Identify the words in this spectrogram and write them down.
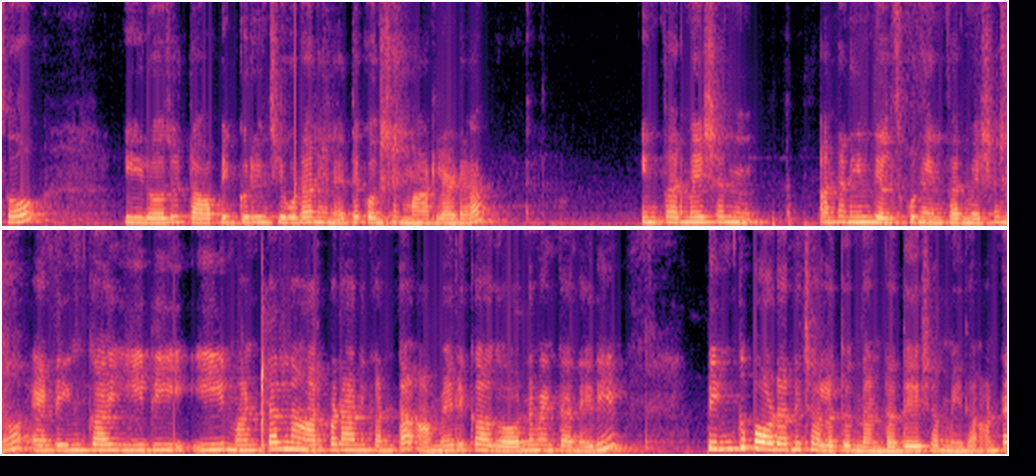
సో ఈరోజు టాపిక్ గురించి కూడా నేనైతే కొంచెం మాట్లాడా. ఇన్ఫర్మేషన్ అంటే నేను తెలుసుకునే ఇన్ఫర్మేషన్. అండ్ ఇంకా ఇది ఈ మంటలను ఆర్పడానికంట అమెరికా గవర్నమెంట్ అనేది పింక్ పౌడర్ని చల్లుతుందంట దేశం మీద. అంటే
